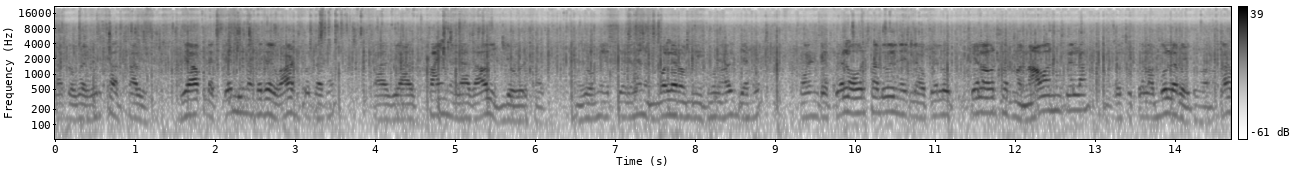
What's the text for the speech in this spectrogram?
કાતો તો ભાઈ વરસાદ ચાલુ. જે આપણે કેદુના બધા વાટ જોતા હતા આજે આ ફાઇનલ આજ આવી જ ગયો વરસાદ. જો અમે અત્યારે છે ને બોલેરો બી ઘોડ આવી ગયા છે કારણ કે પહેલો વરસાદ હોય ને એટલે પેલો પહેલા વરસાદમાં નાવાનું પહેલા પછી પહેલા બોલેરો ધોવાનું કા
